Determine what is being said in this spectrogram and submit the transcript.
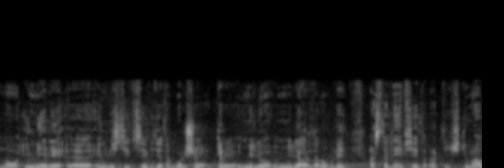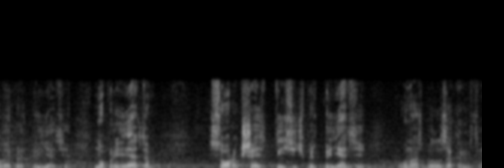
ну, имели э, инвестиции где-то больше 3 миллион, миллиарда рублей. Остальные все это практически малые предприятия. Но при этом 46 тысяч предприятий у нас было закрыто.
